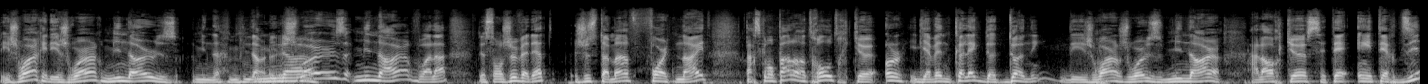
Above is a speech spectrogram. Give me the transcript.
les joueurs et les joueurs mineuses, mineurs, mineurs, joueuses mineures, voilà, de son jeu vedette, justement Fortnite, parce qu'on parle entre autres que, un, il y avait une collecte de données des joueurs, joueuses mineurs, alors que c'était interdit,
